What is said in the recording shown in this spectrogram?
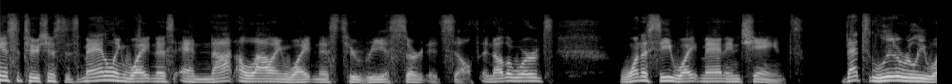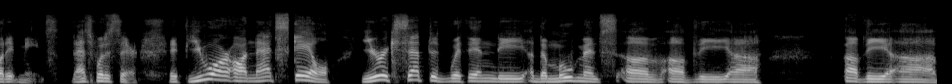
institutions dismantling whiteness and not allowing whiteness to reassert itself in other words want to see white man in chains. That's literally what it means. That's what it's there. If you are on that scale, you're accepted within the the movements of of the uh, of the uh,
